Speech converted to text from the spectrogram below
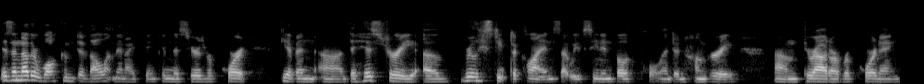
is another welcome development, I think, in this year's report, given uh, the history of really steep declines that we've seen in both Poland and Hungary um, throughout our reporting.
